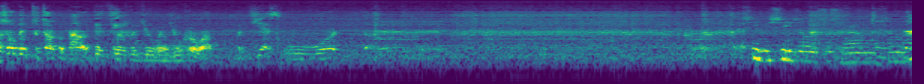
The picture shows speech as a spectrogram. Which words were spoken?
Was hoping to talk about the things with you when you grow up, but yes, what CBC is always just around there somewhere.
